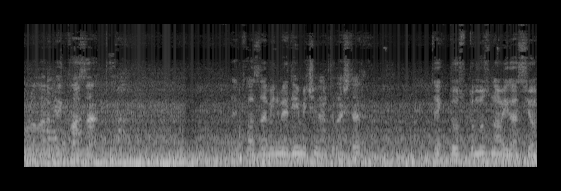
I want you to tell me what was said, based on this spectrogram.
Buraları pek fazla pek fazla bilmediğim için arkadaşlar tek dostumuz navigasyon.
